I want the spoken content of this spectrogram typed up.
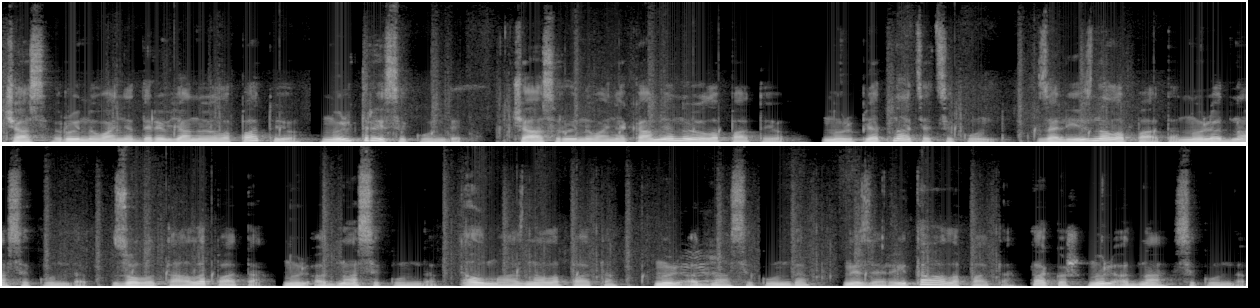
Час руйнування дерев'яною лопатою 0,3 секунди. Час руйнування кам'яною лопатою 0,15 секунд. Залізна лопата 0,1 секунда. Золота лопата 0,1 секунда. Алмазна лопата 0,1 секунда. Незаритова лопата також 0,1 секунда.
